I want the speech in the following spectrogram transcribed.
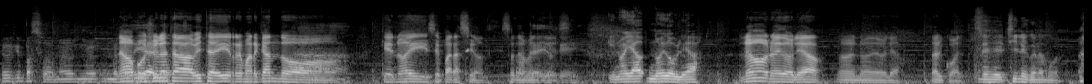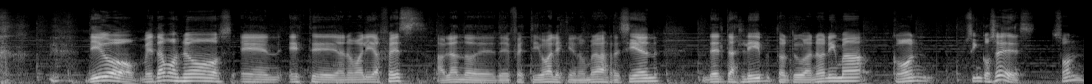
¿Qué, qué pasó? Me- me- me No, porque yo la estaba, viste, ahí remarcando Ah. que no hay separación. Solamente Ok, ok. eso. Y no hay, a- no hay doble A. No, no hay doble A. No, no hay doble A. Tal cual. Desde Chile con amor. Diego, metámonos en este Anomalía Fest, hablando de, de festivales que nombrabas recién. Delta Sleep, Tortuga Anónima, con cinco sedes. Son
